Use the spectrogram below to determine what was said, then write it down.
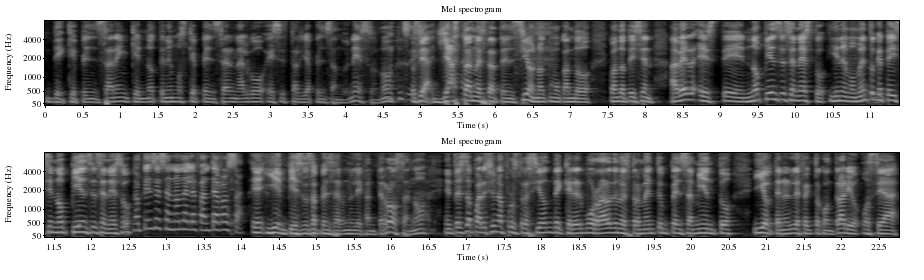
de que pensar en que no tenemos que pensar en algo es estar ya pensando en eso, ¿no? O sea, ya está nuestra atención, ¿no? Como cuando, cuando te dicen, a ver, este, no pienses en esto. Y en el momento que te dicen no pienses en eso. No pienses en un elefante rosa. Eh, y empiezas a pensar en un elefante rosa, ¿no? Entonces aparece una frustración de querer borrar de nuestra mente un pensamiento y obtener el efecto contrario. O sea,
